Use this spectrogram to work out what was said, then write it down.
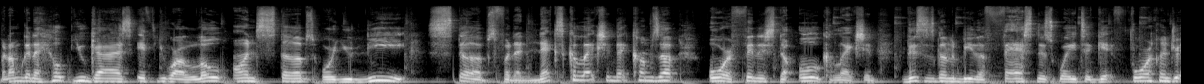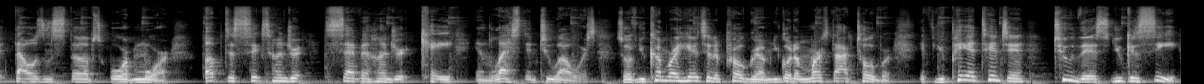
but I'm gonna help you guys if you are low on stubs or you need stubs for the next collection that comes up or finish the old collection. This is gonna be the fastest way to get 400,000 stubs or more up to 600, 700K in less than two hours. So if you come right here to the program, you go to March to October. If you pay attention to this, you can see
